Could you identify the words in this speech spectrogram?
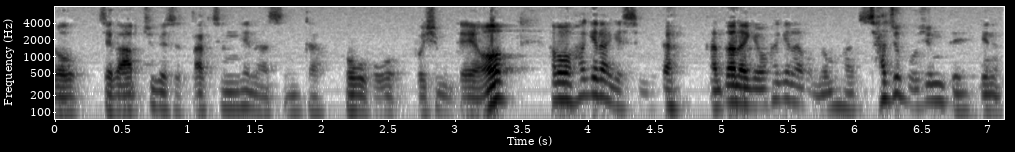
요 제가 앞쪽에서 딱 정리해 놨으니까 보고, 보고 보시면 돼요. 한번 확인하겠습니다. 간단하게 확인하고 넘어가서 자주 보시면 돼요. 여기는.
